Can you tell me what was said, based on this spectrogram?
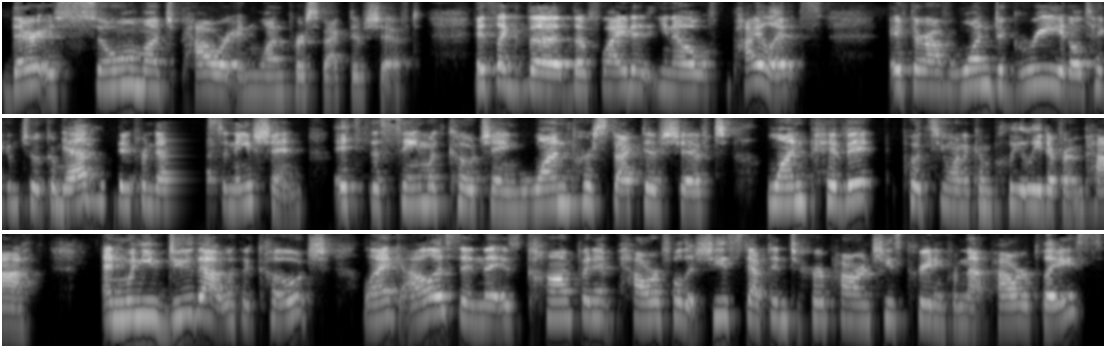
there is so much power in one perspective shift it's like the the flight, you know, pilots. If they're off one degree, it'll take them to a completely yep. different destination. It's the same with coaching. One perspective shift, one pivot puts you on a completely different path. And when you do that with a coach like Allison, that is confident, powerful, that she's stepped into her power and she's creating from that power place,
